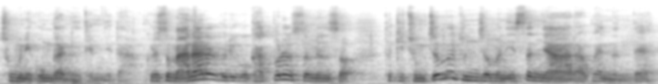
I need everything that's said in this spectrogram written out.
충분히 공감이 됩니다. 그래서 만화를 그리고 각본을 쓰면서 특히 중점을 둔 점은 있었냐라고 했는데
